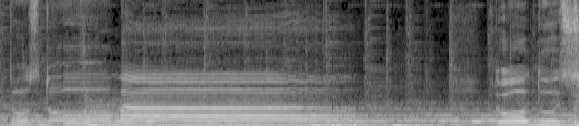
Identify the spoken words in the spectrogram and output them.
libertos do mal. Todos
